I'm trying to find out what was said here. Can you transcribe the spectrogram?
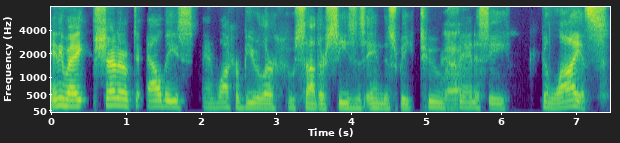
Anyway, shout out to Albies and Walker Buehler, who saw their seasons end this week. Two Yeah. fantasy Goliaths.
